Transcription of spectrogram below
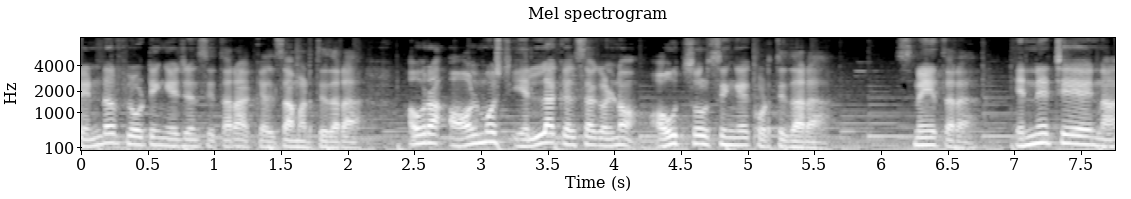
ಟೆಂಡರ್ ಫ್ಲೋಟಿಂಗ್ ಏಜೆನ್ಸಿ ಥರ ಕೆಲಸ ಮಾಡ್ತಿದ್ದಾರೆ ಅವರ ಆಲ್ಮೋಸ್ಟ್ ಎಲ್ಲ ಕೆಲಸಗಳನ್ನೂ ಔಟ್ಸೋರ್ಸಿಂಗ್ಗೆ ಕೊಡ್ತಿದ್ದಾರೆ ಸ್ನೇಹಿತರೆ ಎನ್ ಎಚ್ ಎನ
